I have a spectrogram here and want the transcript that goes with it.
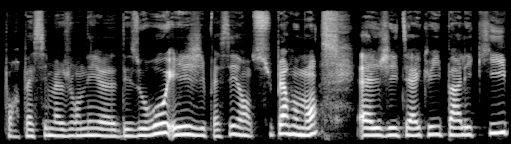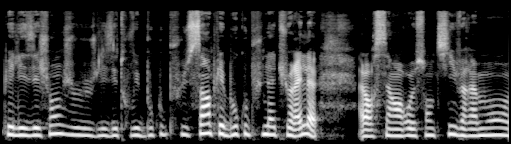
pour passer ma journée euh, des oraux. Et j'ai passé un super moment. j'ai été accueillie par l'équipe et les échanges, je, les ai trouvés beaucoup plus simples et beaucoup plus naturels. Alors c'est un ressenti vraiment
